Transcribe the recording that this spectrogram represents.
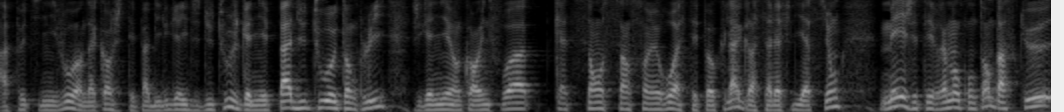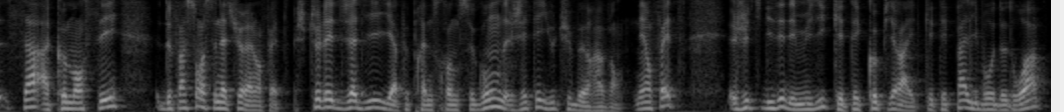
à petit niveau, hein, d'accord, j'étais pas Bill Gates du tout, je gagnais pas du tout autant que lui, je gagnais encore une fois 400, 500 euros à cette époque-là grâce à l'affiliation, mais j'étais vraiment content parce que ça a commencé de façon assez naturelle en fait. Je te l'ai déjà dit il y a à peu près 30 secondes, j'étais youtubeur avant. Et en fait, j'utilisais des musiques qui étaient copyright, qui n'étaient pas libres de droit.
